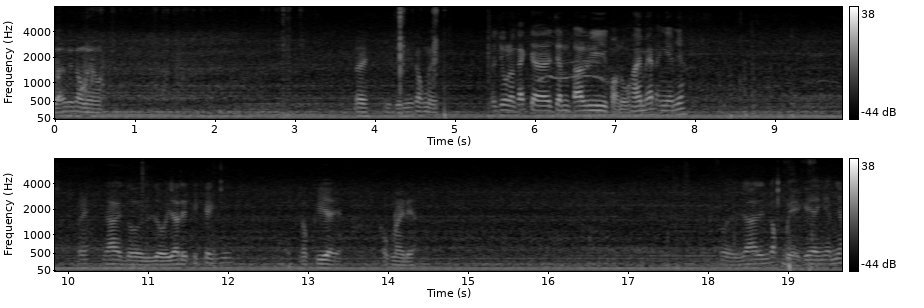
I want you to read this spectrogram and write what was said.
Rõ cái cọc này ạ? Đây đến cái cọc này. Nói chung là cách chân ta đi khoảng độ 2 mét anh em nhé. Đây ra rồi rồi ra đến cái cây cọc kia cọc này đấy rồi ra đến góc bể kia anh em nhé.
